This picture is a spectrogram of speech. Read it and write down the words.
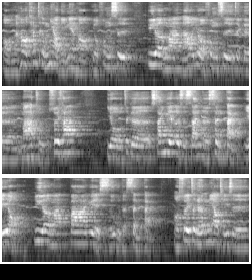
哦。然后它这个庙里面哈有奉祀。玉二妈，然后又有奉祀这个妈祖，所以它有这个三月二十三的圣诞，也有玉二妈八月十五的圣诞哦，所以这个庙其实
